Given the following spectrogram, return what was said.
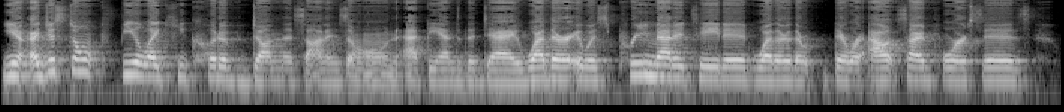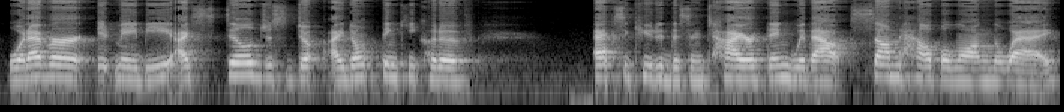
you know, I just don't feel like he could have done this on his own at the end of the day, whether it was premeditated, whether there, there were outside forces, whatever it may be. I still just don't, I don't think he could have executed this entire thing without some help along the way.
